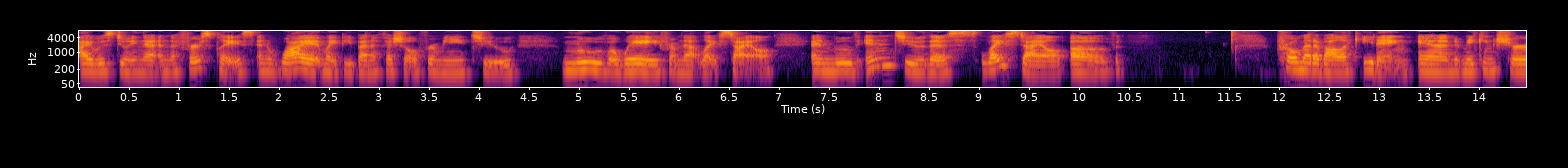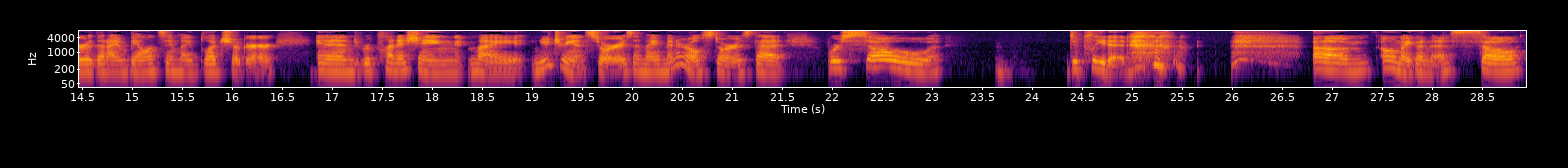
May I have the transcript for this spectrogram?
I was doing that in the first place and why it might be beneficial for me to move away from that lifestyle and move into this lifestyle of pro metabolic eating and making sure that I'm balancing my blood sugar and replenishing my nutrient stores and my mineral stores that were so depleted. um, oh my goodness. So,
